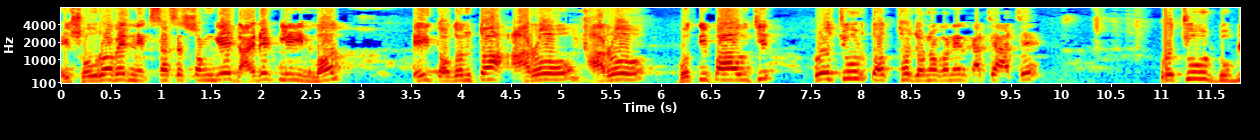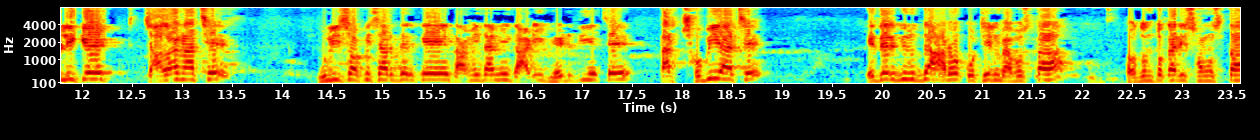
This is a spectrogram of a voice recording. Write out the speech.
এই সৌরভের নেক্সাসের সঙ্গে ডাইরেক্টলি ইনভলভ এই তদন্ত আরও আরও গতি পাওয়া উচিত। প্রচুর তথ্য জনগণের কাছে আছে। প্রচুর ডুপ্লিকেট চালান আছে। পুলিশ অফিসারদেরকে দামি দামি গাড়ি ভেট দিয়েছে, তার ছবি আছে। এদের বিরুদ্ধে আরও কঠিন ব্যবস্থা তদন্তকারী সংস্থা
